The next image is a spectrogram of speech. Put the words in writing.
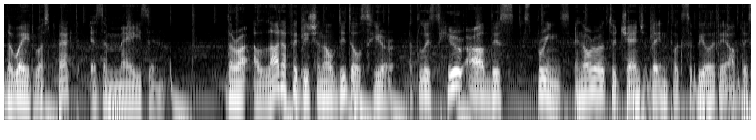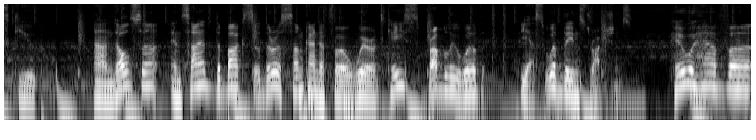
the way it was packed is amazing. There are a lot of additional details here, at least here are these springs in order to change the inflexibility of this cube. And also, inside the box there is some kind of a weird case, probably with... yes, with the instructions. Here we have... Uh...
